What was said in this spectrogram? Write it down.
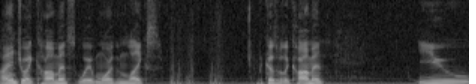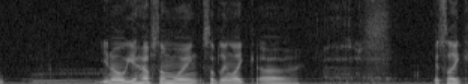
I enjoy comments way more than likes because with a comment you you know you have something something like uh it's like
